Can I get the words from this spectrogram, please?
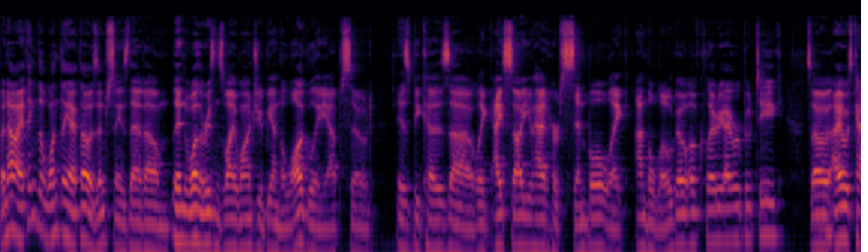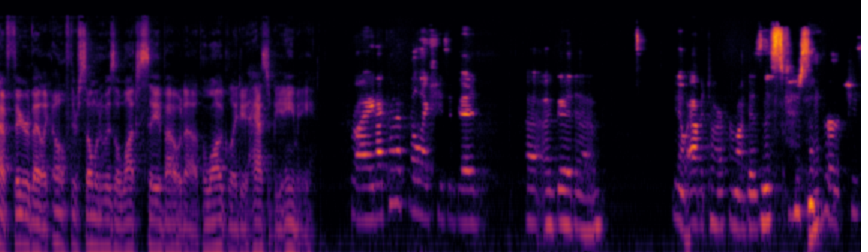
But no, I think the one thing I thought was interesting is that, um, and one of the reasons why I wanted you to be on the Log Lady episode is because, uh, like, I saw you had her symbol, like, on the logo of Clarity Eyewear Boutique. So I always kind of figured that, like, oh, if there's someone who has a lot to say about uh, the Log Lady, it has to be Amy. Right. I kind of feel like she's a good, uh, a good, um, you know, avatar for my business because of her. She's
